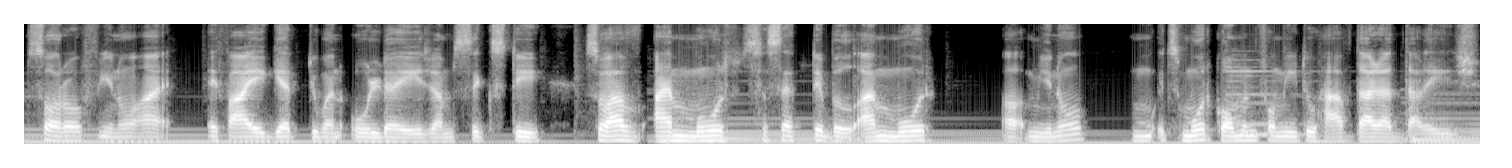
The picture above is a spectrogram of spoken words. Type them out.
sort of, you know, I if I get to an older age, I'm 60, so I've I'm more susceptible. I'm more, um, you know, it's more common for me to have that at that age.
